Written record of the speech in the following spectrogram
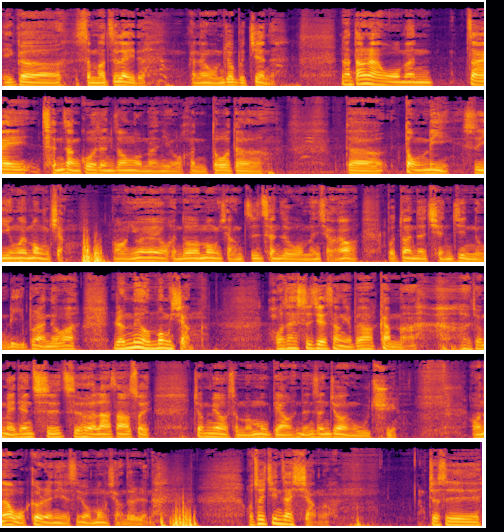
一个什么之类的，可能我们就不见了。那当然，我们在成长过程中，我们有很多的的动力，是因为梦想。哦，因为有很多梦想支撑着我们，想要不断的前进努力。不然的话，人没有梦想，活在世界上也不知道干嘛，就每天吃吃喝拉撒睡，就没有什么目标，人生就很无趣。哦，那我个人也是有梦想的人啊。我最近在想哦，就是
